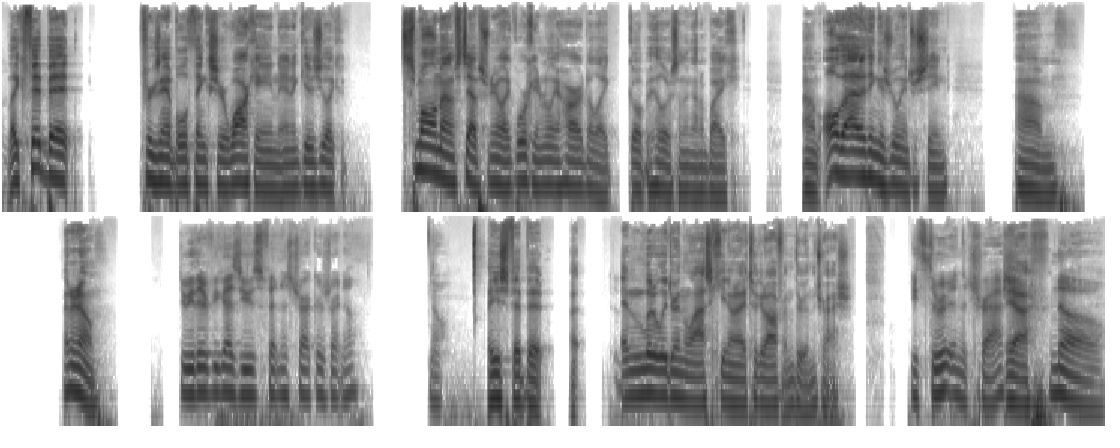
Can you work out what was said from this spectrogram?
Like Fitbit, for example, thinks you're walking and it gives you like a small amount of steps when you're like working really hard to like go up a hill or something on a bike. Um, all that I think is really interesting. Um, I don't know. Do either of you guys use fitness trackers right now? No. I use Fitbit, uh, and literally during the last keynote, I took it off and threw it in the trash. You threw it in the trash? Yeah, No.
